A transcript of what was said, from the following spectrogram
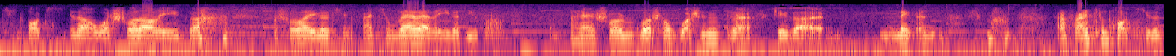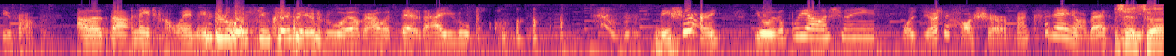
挺跑题的，我说到了一个，我说到一个挺反正挺歪歪的一个地方，还说如果说我是那个这个那个什么啊，反正挺跑题的地方。然后当然那场我也没录，幸亏没录，要不然我带着大家一路跑。没事儿，有一个不一样的声音，我觉得是好事儿。反正看电影呗，不是主要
